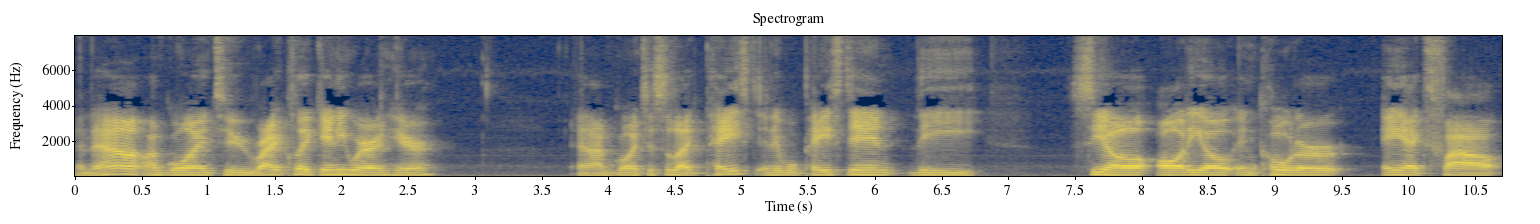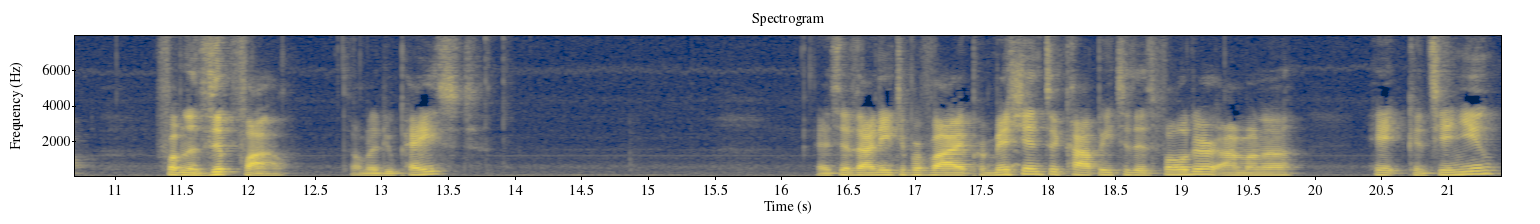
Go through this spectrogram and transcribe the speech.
And now I'm going to right click anywhere in here and I'm going to select paste and it will paste in the CL audio encoder AX file from the zip file. So I'm going to do paste. And it says I need to provide permission to copy to this folder. I'm going to hit continue.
